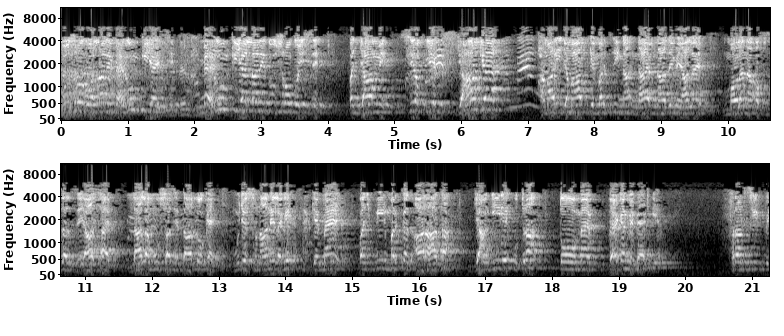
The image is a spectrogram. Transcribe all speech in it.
دوسروں کو اللہ نے محروم کیا اس سے۔ محروم کیا اللہ نے دوسروں کو اس سے۔ پنجاب میں صرف یہ یہاں کیا ہے؟ ہماری جماعت کے مرکزی نائب نازے میں آلہ ہیں، مولانا افضل ضیاء صاحب، لالا موسا سے تعلق ہے۔ مجھے سنانے لگے کہ میں پنجپیر مرکز آ رہا تھا، جہانگیر اترا تو میں ویگن میں بیٹھ گیا۔ فرنٹ سیٹ پہ۔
